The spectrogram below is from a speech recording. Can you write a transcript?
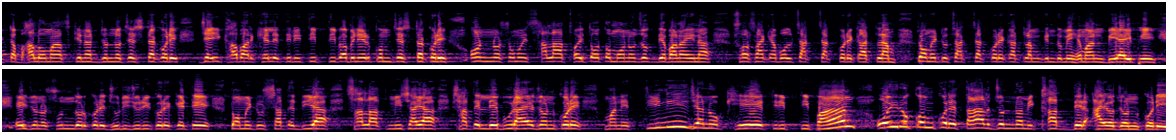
একটা ভালো মাছ কেনার জন্য চেষ্টা করে, যেই খাবার খেলে তিনি তৃপ্তি পাবেন এরকম চেষ্টা করে। অন্য সময় সালাদ হয়তো অত মনোযোগ দিয়ে বানাই না। শশা কেবল চাকচাক করে কাটলাম, টমেটো চাকচাক করে কাটলাম, কিন্তু মেহমান ভিআইপি, এই জন্য সুন্দর করে ঝুরি ঝুরি করে কেটে টমেটোর সাথে দিয়া সালাদ মিশায়া সাথে লেবুর আয়োজন করে মানে তিনি যেন খেয়ে তৃপ্তি পান ওই রকম করে তার জন্য আমি খাদ্যের আয়োজন করি।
